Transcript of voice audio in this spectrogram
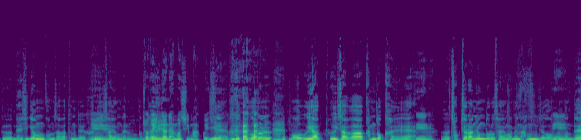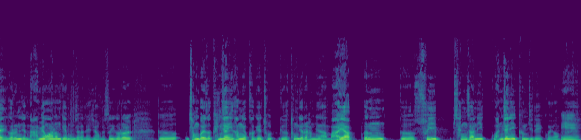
그 내시경 검사 같은데 흔히 예. 사용되는 건데. 저도 1년에 한 번씩 맞고 있어요. 예. 근데 그거를 뭐 의학 의사가 감독하에 예. 어, 적절한 용도로 사용하면 아무 문제가 없는 예. 건데 이거를 이제 남용하는 게 문제가 되죠. 그래서 이거를 그 정부에서 굉장히 강력하게 조, 그 통제를 합니다. 마약은 그 수입 생산이 완전히 금지돼 있고요. 예.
